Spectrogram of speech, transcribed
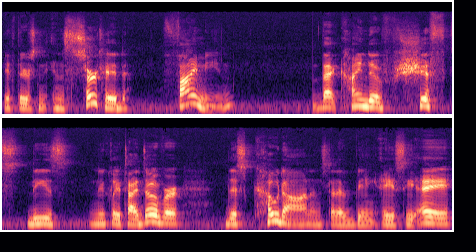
if there's an inserted thymine, that kind of shifts these nucleotides over. This codon, instead of being ACA,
